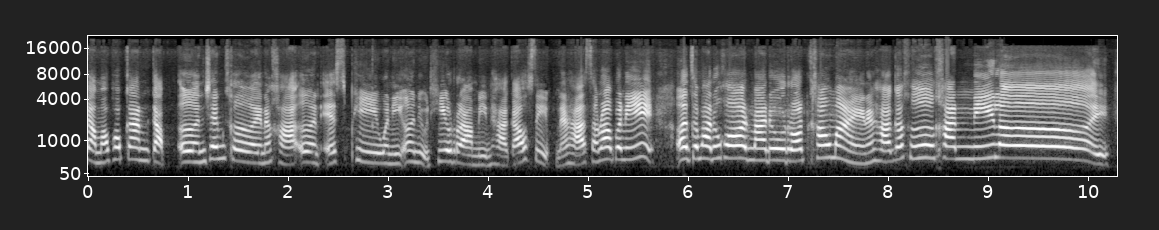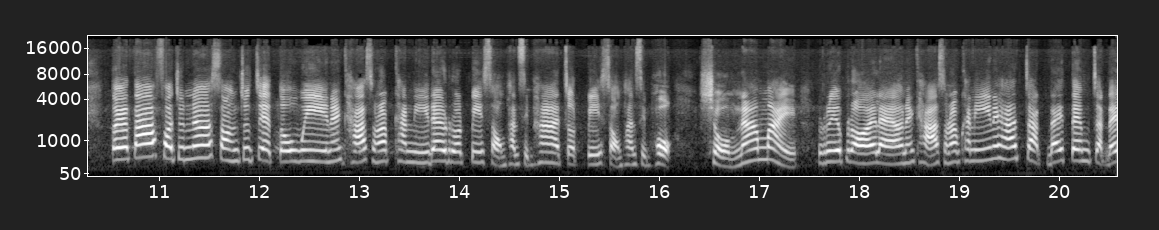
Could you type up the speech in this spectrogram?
กลับมาพบกันกับเอิญเช่นเคยนะคะ เอิญ SP วันนี้เอิญอยู่ที่รามอินทรา90 นะคะสำหรับวันนี้เอิญจะพาทุกคนมาดูรถเข้าใหม่นะคะ ก็คือคันนี้เลย Toyota Fortuner 2.7 ตัว V นะคะสำหรับคันนี้ได้รถปี 2015 จดปี 2016 โฉมหน้าใหม่เรียบร้อยแล้วนะคะสำหรับคันนี้นะคะจัดได้เต็มจัดได้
